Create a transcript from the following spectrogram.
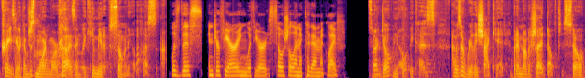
crazy. Like, I'm just more and more realizing, like, he made up so many halachas. Was this interfering with your social and academic life? So I don't know because I was a really shy kid, but I'm not a shy adult. So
